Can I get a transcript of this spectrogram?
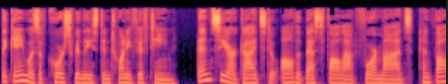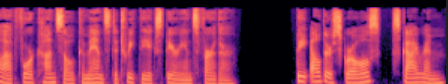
the game was of course released in 2015. Then see our guides to all the best Fallout 4 mods and Fallout 4 console commands to tweak the experience further. The Elder Scrolls, Skyrim.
